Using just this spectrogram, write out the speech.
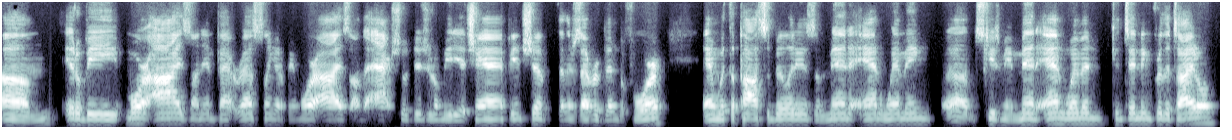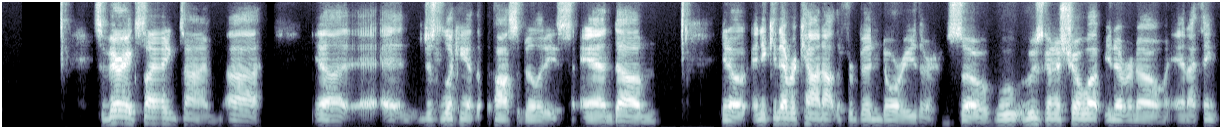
um, it'll be more eyes on Impact Wrestling. It'll be more eyes on the actual digital media championship than there's ever been before. And with the possibilities of men and women, uh, excuse me, men and women contending for the title, it's a very exciting time. Uh, uh, just looking at the possibilities, and um, you know, and you can never count out the forbidden door either. So who, who's going to show up, you never know. And I think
